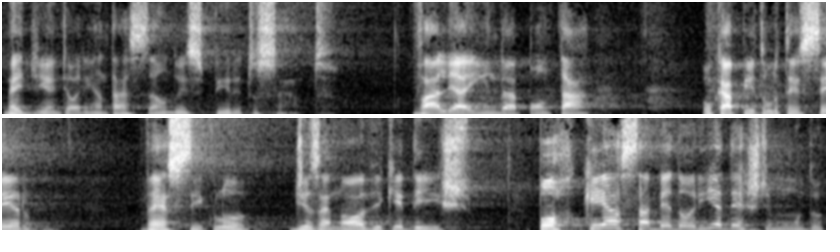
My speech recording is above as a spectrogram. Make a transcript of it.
mediante a orientação do Espírito Santo. Vale ainda apontar o capítulo 3, versículo 19, que diz: Porque a sabedoria deste mundo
